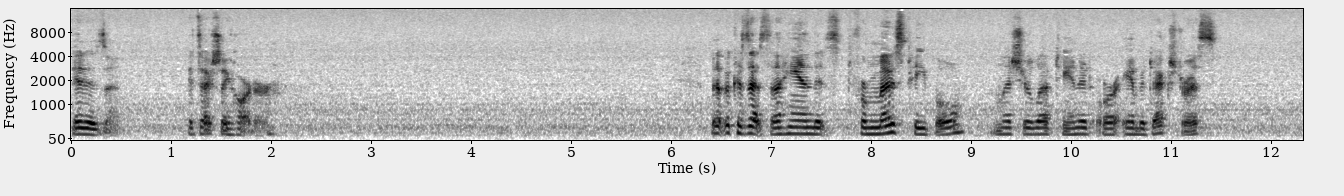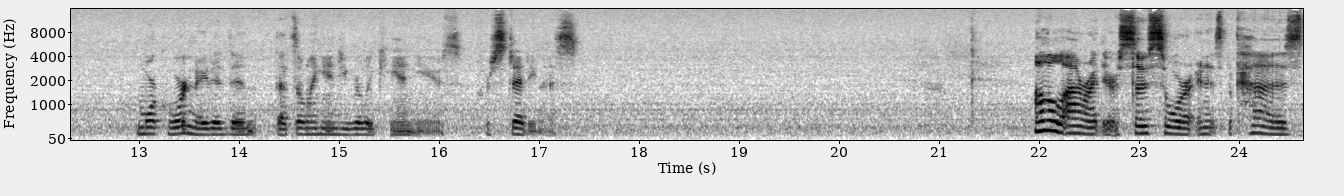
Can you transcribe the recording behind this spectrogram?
It isn't. It's actually harder. But because that's the hand that's, for most people, unless you're left-handed or ambidextrous, more coordinated, then that's the only hand you really can use for steadiness. My little eye right there is so sore, and it's because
